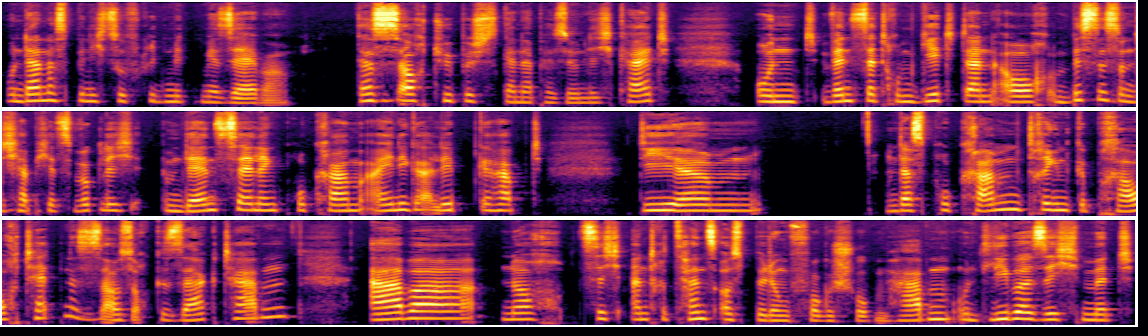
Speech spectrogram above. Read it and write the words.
und dann bin ich zufrieden mit mir selber. Das ist auch typisch Scanner-Persönlichkeit. Und wenn es darum geht, dann auch im Business, und ich habe jetzt wirklich im Dance-Sailing-Programm einige erlebt gehabt, die ähm, das Programm dringend gebraucht hätten, das ist auch gesagt haben, aber noch sich andere Tanzausbildungen vorgeschoben haben und lieber sich mit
